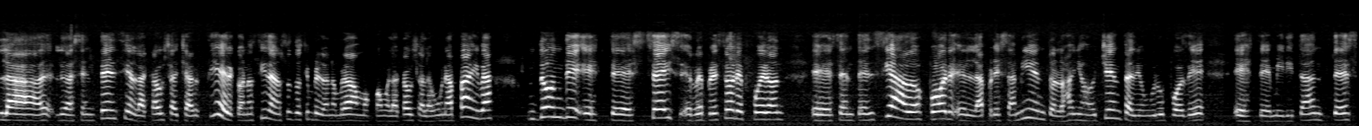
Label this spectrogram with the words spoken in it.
la, sentencia en la causa Chartier, conocida, nosotros siempre la nombrábamos como la causa Laguna Paiva, donde este, seis represores fueron eh, sentenciados por el apresamiento en los años 80 de un grupo de este, militantes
